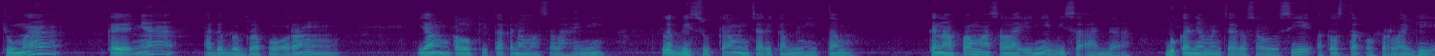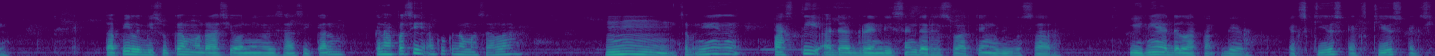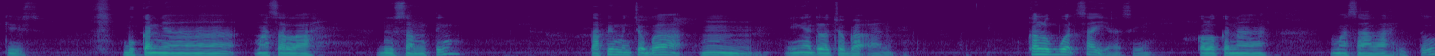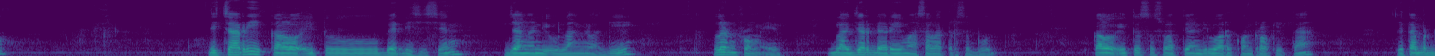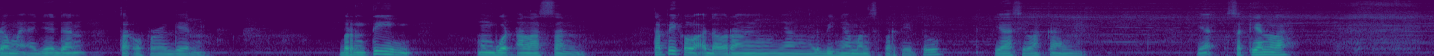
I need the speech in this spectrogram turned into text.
Cuma kayaknya ada beberapa orang yang kalau kita kena masalah ini lebih suka mencari kambing hitam. Kenapa masalah ini bisa ada? Bukannya mencari solusi atau start over lagi? Tapi lebih suka merasionalisasikan kenapa sih aku kena masalah? Hmm sebenarnya pasti ada grand design dari sesuatu yang lebih besar. Ini adalah takdir. Excuse, excuse, excuse. Bukannya masalah do something, tapi mencoba hmm ini adalah cobaan kalau buat saya sih kalau kena masalah itu dicari kalau itu bad decision jangan diulangi lagi learn from it belajar dari masalah tersebut. Kalau itu sesuatu yang di luar kontrol kita kita berdamai aja dan start over again. Berhenti membuat alasan. Tapi kalau ada orang yang lebih nyaman seperti itu ya silakan. Ya sekianlah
